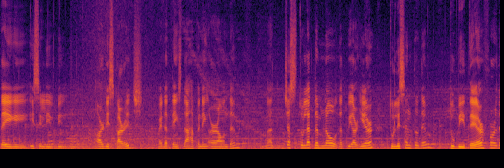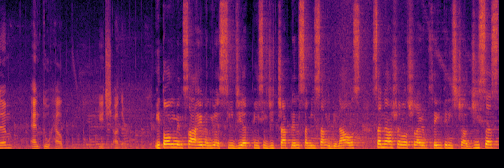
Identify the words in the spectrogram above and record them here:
they easily be, are discouraged by the things that are happening around them. But just to let them know that we are here to listen to them, to be there for them, and to help each other. Ito ang mensahe ng USCG at PCG chaplains sa misang ibinaos sa National Shrine of St. Child Jesus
